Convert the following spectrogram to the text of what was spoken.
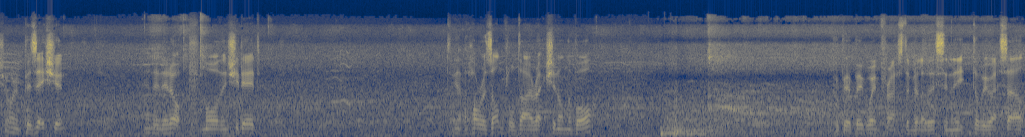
Shaw in position. Ended it up more than she did to get the horizontal direction on the ball. Could be a big win for Aston Villa this in the WSL.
